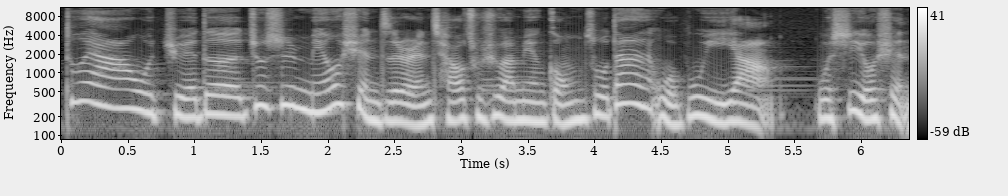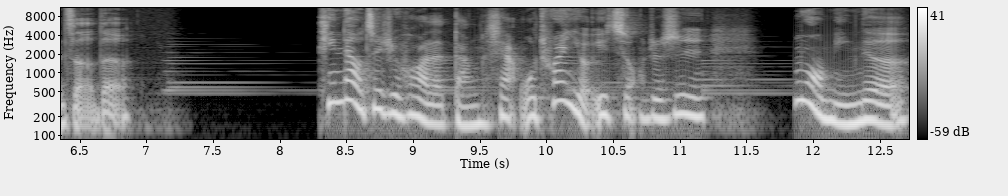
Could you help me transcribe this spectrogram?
对啊，我觉得就是没有选择的人才要出去外面工作，但我不一样，我是有选择的。”听到这句话的当下，我突然有一种就是莫名的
